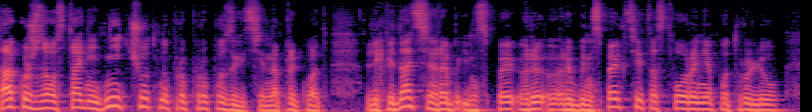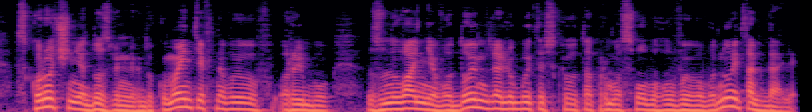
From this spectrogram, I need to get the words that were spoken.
Також за останні дні чутно про пропозиції, наприклад, ліквідація рибінспекції та створення патрулю, скорочення дозвільних документів на вилов рибу, зонування водойм для любительського та промислового вилову, ну і так далі.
